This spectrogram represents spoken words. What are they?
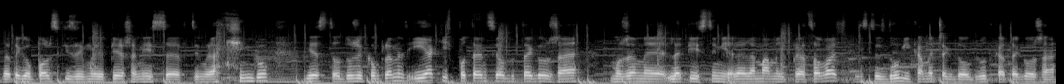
Dlatego Polski zajmuje pierwsze miejsce w tym rankingu. Jest to duży komplement i jakiś potencjał do tego, że możemy lepiej z tymi LLM-ami pracować, więc to jest drugi kamyczek do ogródka tego, że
